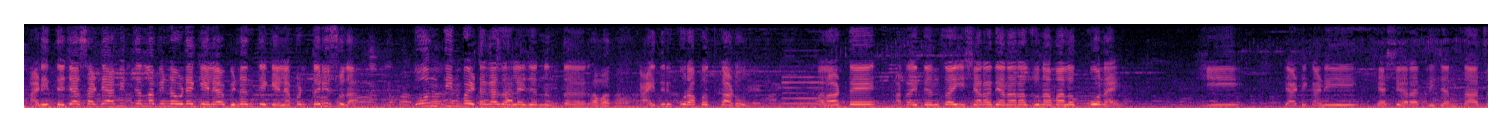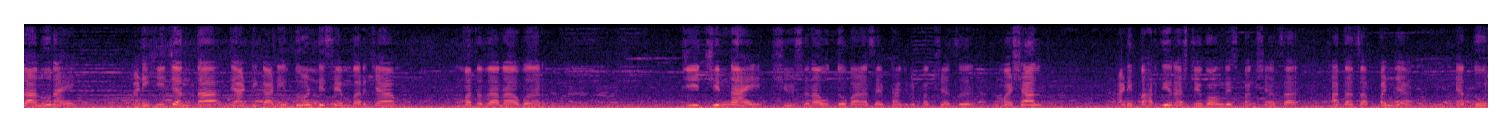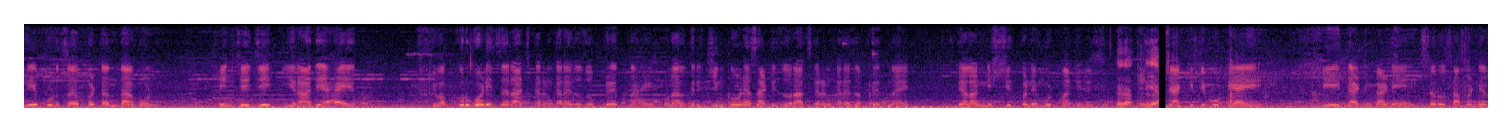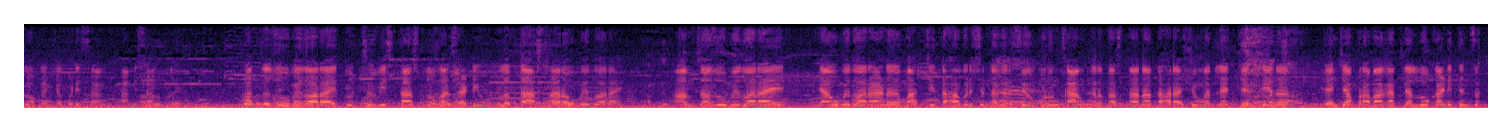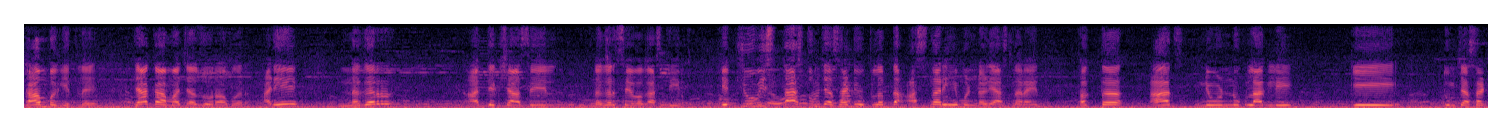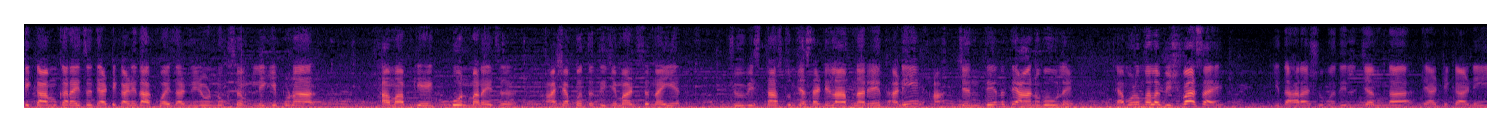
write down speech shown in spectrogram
आणि त्याच्यासाठी आम्ही त्यांना विनवण्या केल्या विनंती केल्या पण तरी सुद्धा दोन तीन बैठका झाल्याच्यानंतर काहीतरी कुरापत काढून मला वाटतंय आता त्यांचा इशारा देणारा जुना मालक कोण आहे ही त्या ठिकाणी या शहरातली जनता जाणून आहे. आणि ही जनता त्या ठिकाणी दोन डिसेंबरच्या मतदानावर जी चिन्ह आहे शिवसेना उद्धव बाळासाहेब ठाकरे पक्षाचं मशाल आणि भारतीय राष्ट्रीय काँग्रेस पक्षाचा हाताचा पंजा या दोन्ही पुढचं बटन दाबून यांचे जे इरादे आहेत किंवा कुरघोडीचं राजकारण करायचा जो प्रयत्न आहे कुणाला तरी जिंकवण्यासाठी जो राजकारण करायचा प्रयत्न आहे त्याला निश्चितपणे मुठमाती दिसते पक्षा किती मोठी आहे ही त्या ठिकाणी सर्वसामान्य लोकांच्या पुढे सांग आम्ही सांगतोय. आमचा जो उमेदवार आहे तो चोवीस तास लोकांसाठी उपलब्ध असणारा उमेदवार आहे. आमचा जो उमेदवार आहे त्या उमेदवारानं मागची दहा वर्ष नगरसेवक म्हणून काम करत असताना धाराशिव मधल्या जनतेनं त्यांच्या प्रभागातल्या लोकांनी त्यांचं काम बघितलंय. त्या कामाच्या जोरावर. आणि नगर अध्यक्ष असेल नगरसेवक असतील हे चोवीस तास तुमच्यासाठी उपलब्ध असणारी ही मंडळी असणार आहेत. फक्त आज निवडणूक लागली की तुमच्यासाठी काम करायचं त्या ठिकाणी दाखवायचं आणि निवडणूक संपली की पुन्हा हम आपके हे कोण म्हणायचं? अशा पद्धतीची माणसं नाही आहेत चोवीस तास तुमच्यासाठी लाभणार आहेत आणि जनतेनं ते अनुभवलंय. त्यामुळे मला विश्वास आहे की धाराशिवमधील जनता त्या ठिकाणी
